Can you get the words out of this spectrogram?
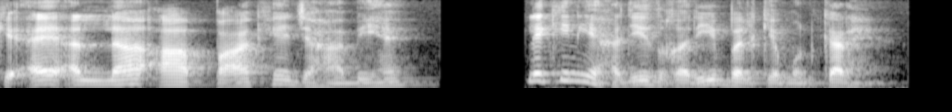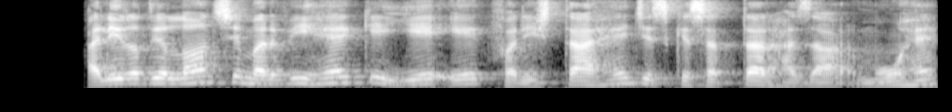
کہ اے اللہ آپ پاک ہیں جہاں بھی ہیں، لیکن یہ حدیث غریب بلکہ منکر ہے۔ علی رضی اللہ عنہ سے مروی ہے کہ یہ ایک فرشتہ ہے جس کے ستر ہزار منہ ہیں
